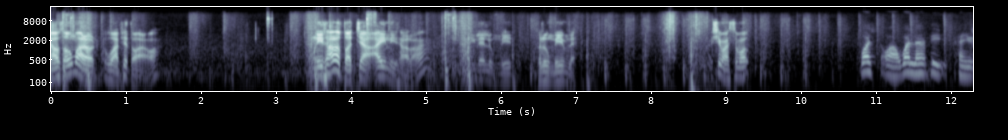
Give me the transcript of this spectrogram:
နောက်ဆုံးမှာတော့ဟိုဟာဖြစ်သွားတာကွာနေထားတော့တော့ကြာအဲ့ဒီနေထားလားဒီလဲလို့မေးဘယ်လိုမေးမလဲအ ရှိမစမော watch what land pay can you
